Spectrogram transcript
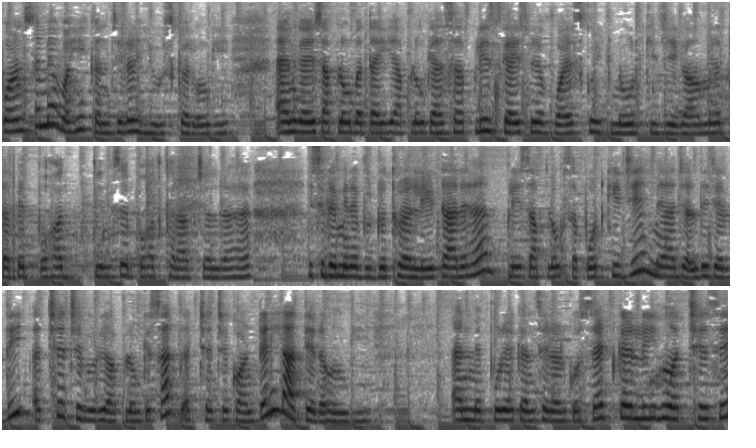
पॉइंट्स है, मैं वही कंसीलर यूज़ करूँगी। एंड गाइस आप लोग बताइए, आप लोग कैसा? प्लीज़ गाइस मेरे वॉइस को इग्नोर कीजिएगा। मेरा तबीयत बहुत, दिन से बहुत खराब चल रहा है। इसलिए मेरा वीडियो थोड़ा लेट आ रहा है। प्लीज़ आप लोग सपोर्ट कीजिए। मैं जल्दी जल्दी अच्छे अच्छे वीडियो आप लोगों के साथ, अच्छे अच्छे कॉन्टेंट लाते रहूँगी। एंड मैं पूरे कंसीलर को सेट कर ली हूँ अच्छे से।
